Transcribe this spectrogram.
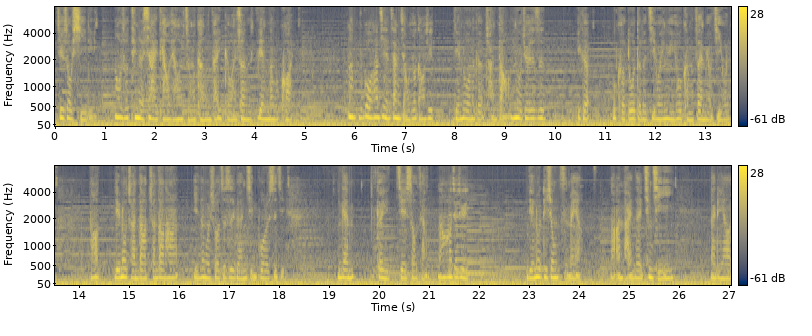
接受洗礼，那我说听了吓一跳，想说怎么可能才一个晚上变那么快？那不过他既然这样讲，我就赶快去联络那个传道，因为我觉得这是一个不可多得的机会，因为以后可能再也没有机会。然后联络传道，传道他也认为说这是一个很紧迫的事情，应该可以接受这样。然后他就去联络弟兄姊妹啊，然后安排在星期一那天要。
